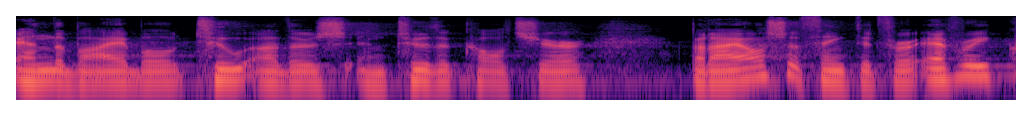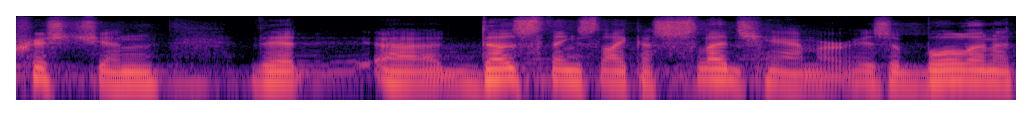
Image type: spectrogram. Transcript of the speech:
and the Bible to others and to the culture. But I also think that for every Christian that uh, does things like a sledgehammer, is a bull in a,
